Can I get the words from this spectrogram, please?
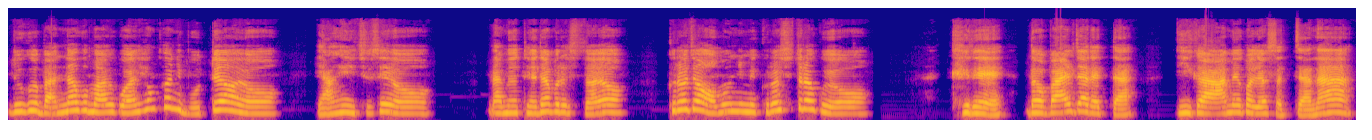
누굴 만나고 말고 할 형편이 못 되어요. 양해해 주세요. 라며 대답을 했어요. 그러자 어머님이 그러시더라고요. 그래, 너 말 잘했다. 네가 암에 걸렸었잖아.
